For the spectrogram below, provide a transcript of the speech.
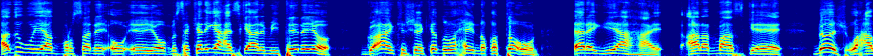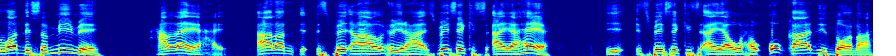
Adigu yaad bursanay oo eeyo mase kaligaha iska alamiiteynayo go'aanka sheekadu waxay noqoto uun ereygii ahay alan mask ee doosh waxaa loo dhisa miime waxaan leeyahay. Alan wuxuu yidhi spacex ayaa hee spacex ayaa wuxuu u qaadi doonaa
